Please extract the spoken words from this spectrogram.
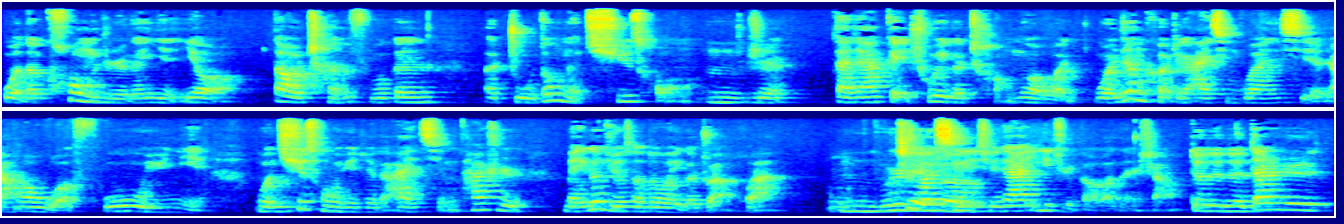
我的控制跟引诱到臣服跟呃主动的屈从，嗯就是大家给出一个承诺，我我认可这个爱情关系，然后我服务于你，我屈从于这个爱情，它是每个角色都有一个转换，嗯不是说心理学家一直高高在上，对对对，但是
